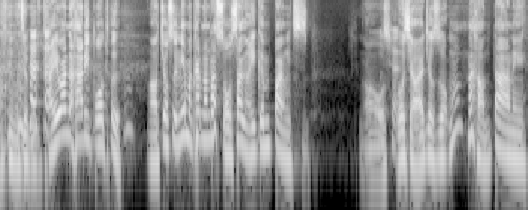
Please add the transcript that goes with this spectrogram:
这个台湾的哈利波特啊，就是你有没有看到他手上有一根棒子？哦，我我小孩就说，嗯，那很大呢。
